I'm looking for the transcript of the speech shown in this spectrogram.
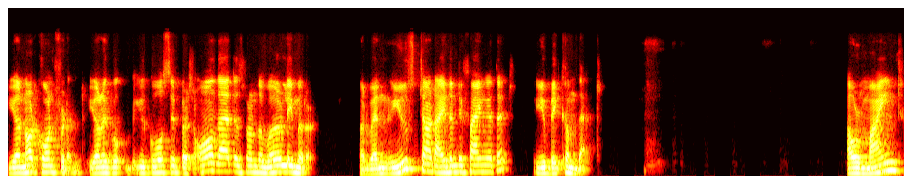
You are not confident. You are a, go- a gossip person. All that is from the worldly mirror. But when you start identifying with it, you become that. Our mind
